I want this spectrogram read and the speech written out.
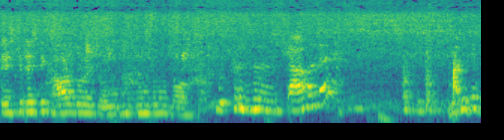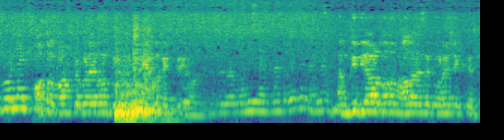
টেস্টি টেস্টি খাবার করেছ মুখে মুখে মুখে জল। তাহলে? আমি তো বলেছি। অত কষ্ট করে খেয়ে তো হবে। দিদি আবার কত ভালোবেসে করেছে খেতে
